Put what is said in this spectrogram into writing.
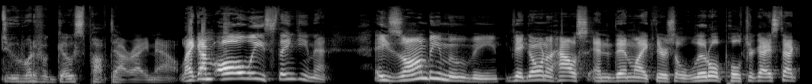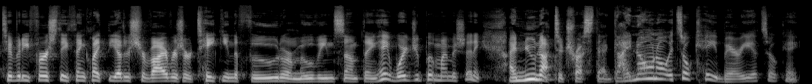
dude, what if a ghost popped out right now? Like, I'm always thinking that. A zombie movie, they go in the house and then, like, there's a little poltergeist activity. First, they think, like, the other survivors are taking the food or moving something. Hey, where'd you put my machete? I knew not to trust that guy. No, no, it's okay, Barry. It's okay.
